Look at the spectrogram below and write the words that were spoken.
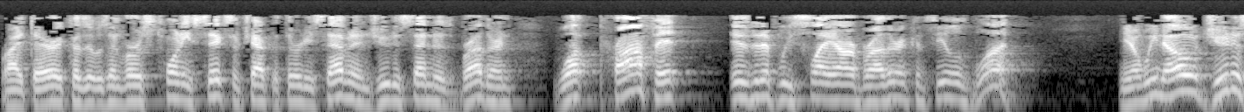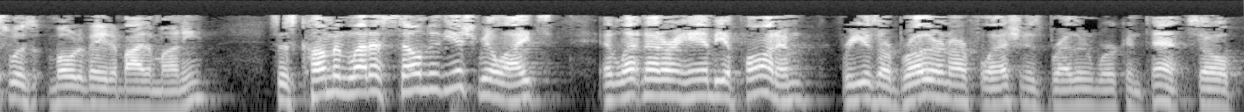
right there because it was in verse 26 of chapter 37 and Judah said to his brethren, what profit is it if we slay our brother and conceal his blood? You know, we know Judas was motivated by the money. It says, come and let us sell him to the Ishmaelites and let not our hand be upon him for he is our brother in our flesh and his brethren were content. So,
